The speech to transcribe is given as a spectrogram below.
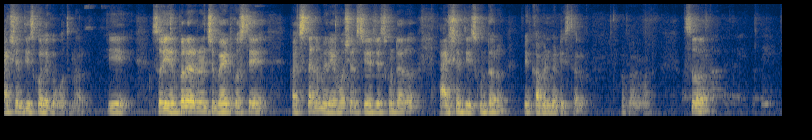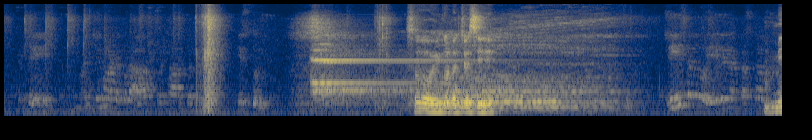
యాక్షన్ తీసుకోలేకపోతున్నారు. ఈ సో ఎంపరర్ నుంచి బయటకు వస్తే ఖచ్చితంగా మీరు ఎమోషన్స్ షేర్ చేసుకుంటారు యాక్షన్ తీసుకుంటారు మీకు కమిట్మెంట్ ఇస్తారు. అట్లా అనమాట సో సో ఇంకోటి వచ్చేసి మీ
